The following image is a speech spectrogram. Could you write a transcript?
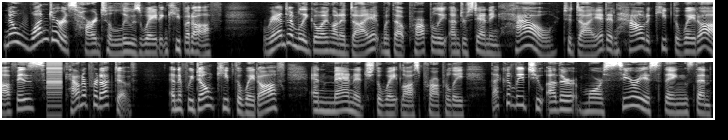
No wonder it's hard to lose weight and keep it off. Randomly going on a diet without properly understanding how to diet and how to keep the weight off is counterproductive. And if we don't keep the weight off and manage the weight loss properly, that could lead to other more serious things than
